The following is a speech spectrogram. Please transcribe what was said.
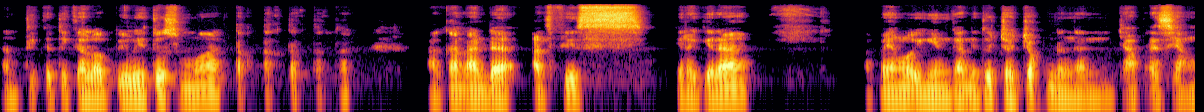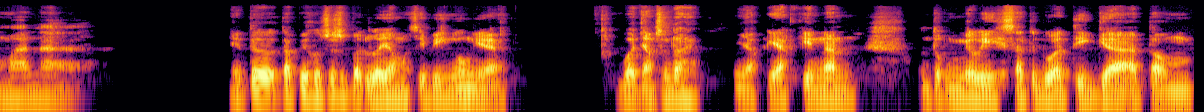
nanti ketika lo pilih itu semua tak tak tak tak tak akan ada advice kira-kira apa yang lo inginkan itu cocok dengan capres yang mana. Itu tapi khusus buat lo yang masih bingung ya buat yang sudah punya keyakinan untuk memilih 1, 2, 3 atau 4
